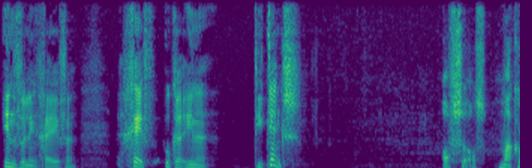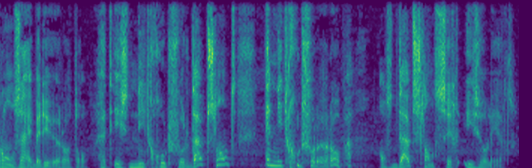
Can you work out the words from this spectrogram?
invulling geven. Geef Oekraïne die tanks. Of zoals Macron zei bij de Eurotop: het is niet goed voor Duitsland en niet goed voor Europa als Duitsland zich isoleert.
